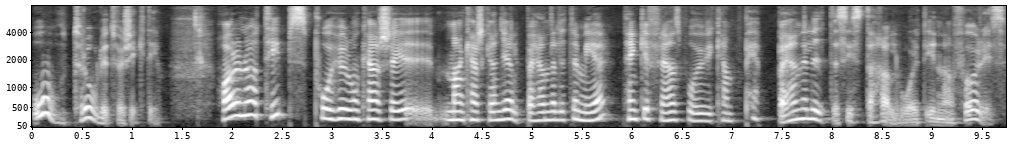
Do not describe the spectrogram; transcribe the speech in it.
otroligt försiktig. Har du några tips på hur hon kanske, man kanske kan hjälpa henne lite mer? Tänker främst på hur vi kan peppa henne lite sista halvåret innan föris.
